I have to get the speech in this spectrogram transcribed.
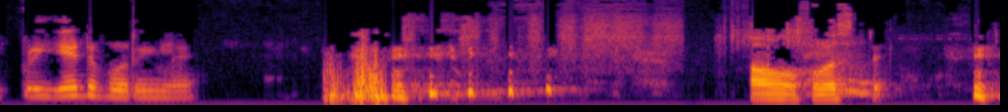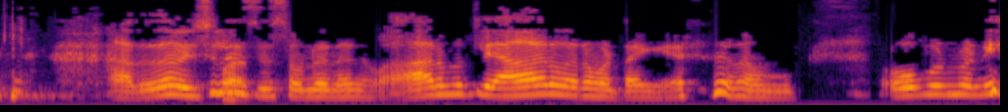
இப்படி கேட்டு போறீங்களே அதுதான் விஷுவலைஸ் சொன்னேன். ஆரம்பத்துல யாரும் வர மாட்டாங்க ஓபன் பண்ணி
